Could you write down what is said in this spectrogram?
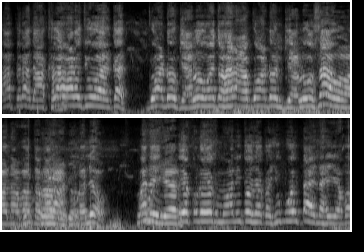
આ પેલા દાખલા વાળો જોવા કે ગોડો ગેલો હોય તો હા આ ગોડો ગેલો ઘેલો સા હોવાના હવે તમારા લ્યો. અને શું? એકનો એક મોની તો છે કશું બોલતા નહીં. હવે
